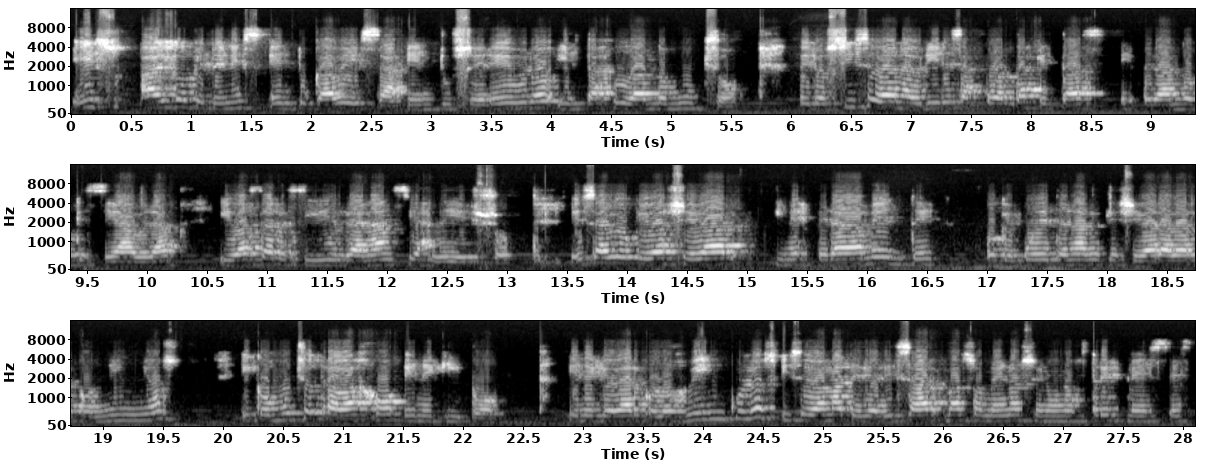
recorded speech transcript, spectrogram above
Es algo que tenés en tu cabeza, en tu cerebro y estás dudando mucho, pero sí se van a abrir esas puertas que estás esperando que se abran y vas a recibir ganancias de ello. Es algo que va a llegar inesperadamente, o que puede tener que llegar a ver con niños y con mucho trabajo en equipo. Tiene que ver con los vínculos y se va a materializar más o menos en unos tres meses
